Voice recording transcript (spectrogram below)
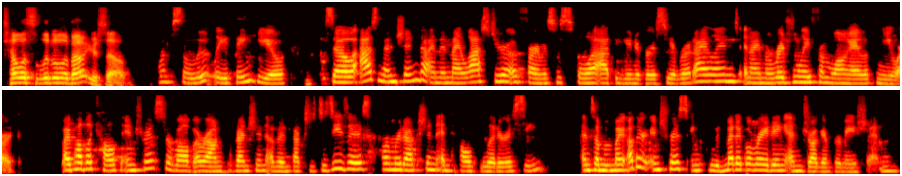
Tell us a little about yourself. Absolutely. Thank you. So, as mentioned, I'm in my last year of pharmacy school at the University of Rhode Island, and I'm originally from Long Island, New York. My public health interests revolve around prevention of infectious diseases, harm reduction, and health literacy. And some of my other interests include medical writing and drug information.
